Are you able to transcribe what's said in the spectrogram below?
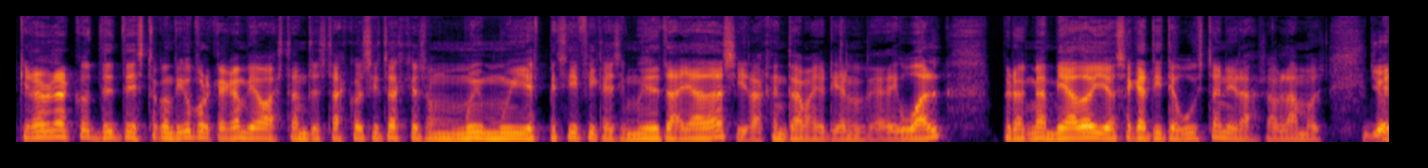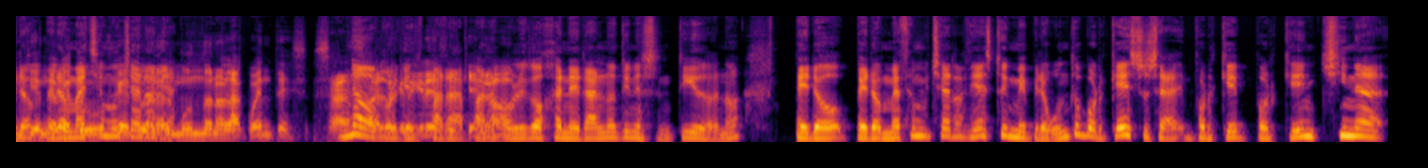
quiero, hablar de, esto contigo porque ha cambiado bastante estas cositas que son muy, muy específicas y muy detalladas y la gente, la mayoría no le da igual, pero han cambiado y yo sé que a ti te gustan y las hablamos. Yo pero, entiendo que, tú, en el mundo no la cuentes. no, porque para, para el público general no tiene sentido, ¿no? Pero, pero me hace mucha gracia esto y me pregunto por qué es. O sea, ¿por qué, por qué en China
